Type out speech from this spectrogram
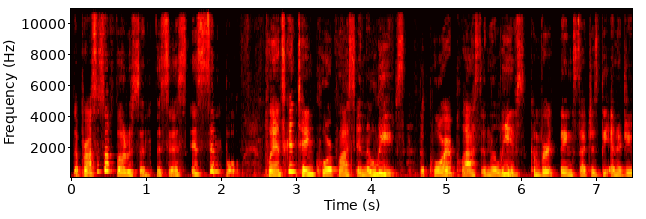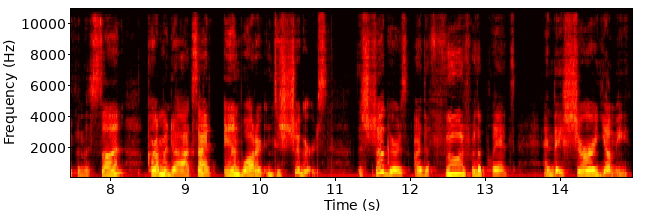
The process of photosynthesis is simple. Plants contain chloroplasts in the leaves. The chloroplasts in the leaves convert things such as the energy from the sun, carbon dioxide, and water into sugars. The sugars are the food for the plants, and they sure are yummy.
